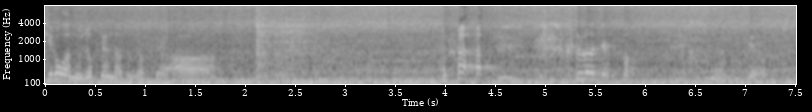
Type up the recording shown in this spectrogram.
키로가 누적된다 누적돼. 아. 클로즈로 어때요?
